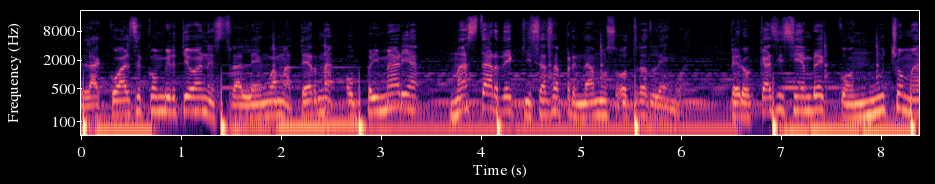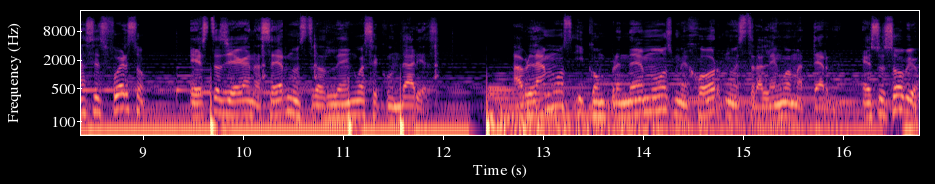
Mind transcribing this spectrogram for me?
la cual se convirtió en nuestra lengua materna o primaria. Más tarde quizás aprendamos otras lenguas, pero casi siempre con mucho más esfuerzo. Estas llegan a ser nuestras lenguas secundarias. Hablamos y comprendemos mejor nuestra lengua materna. Eso es obvio,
